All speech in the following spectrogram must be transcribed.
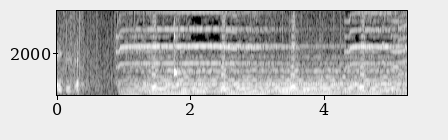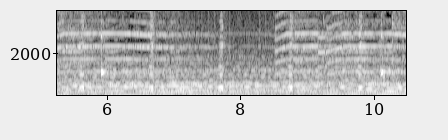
ない世代。t h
